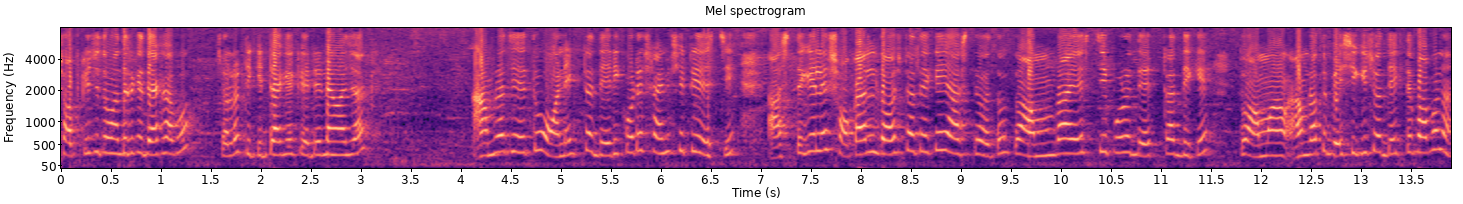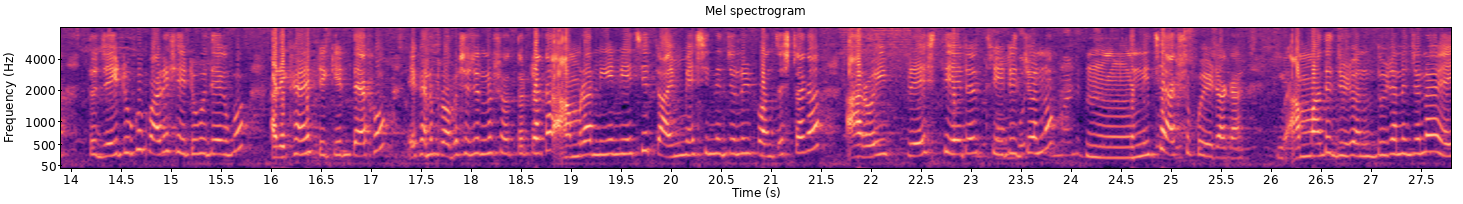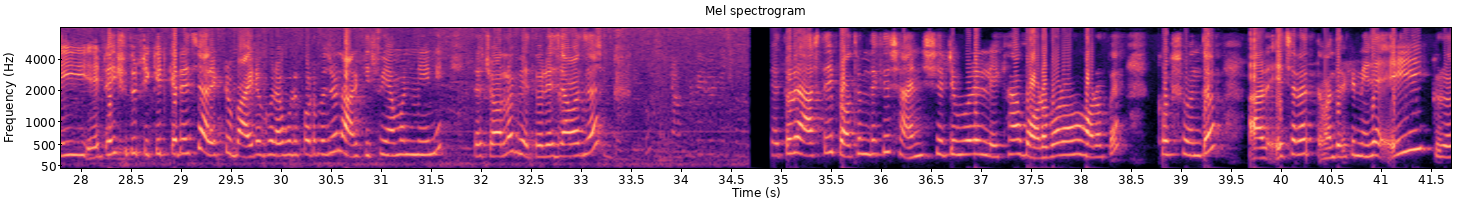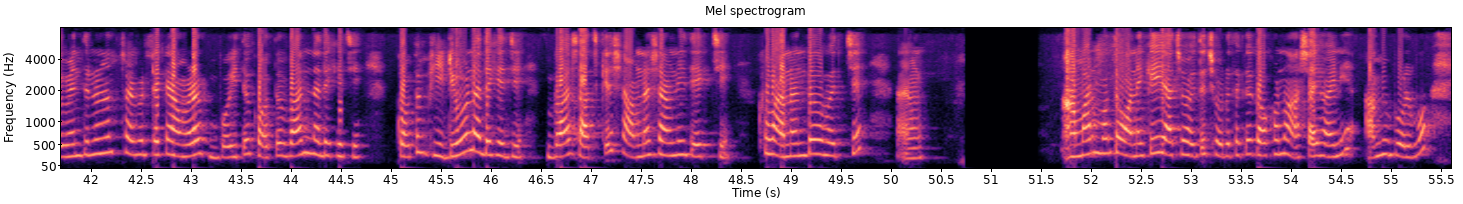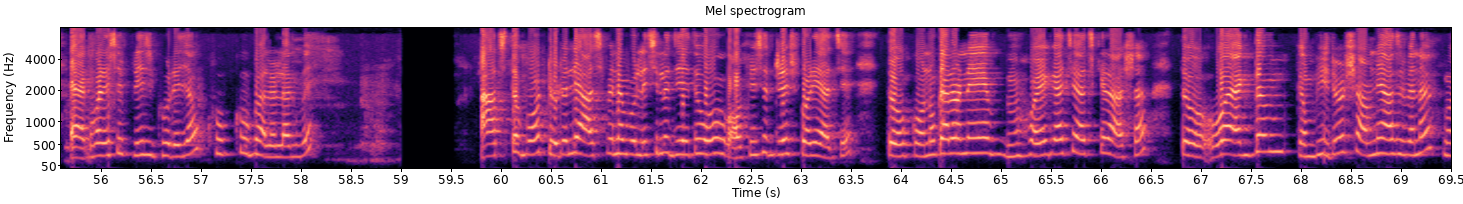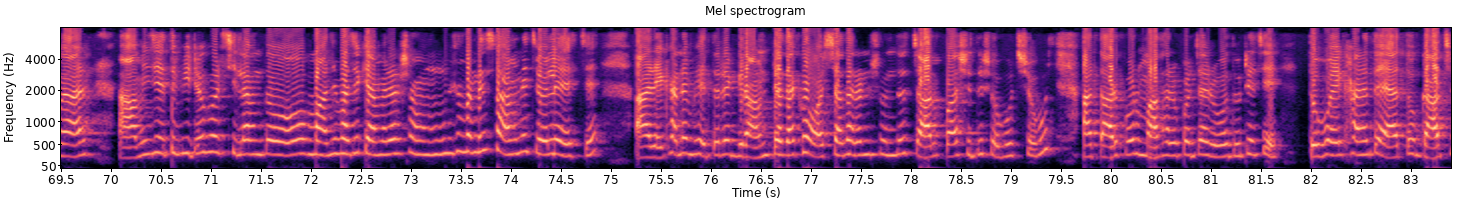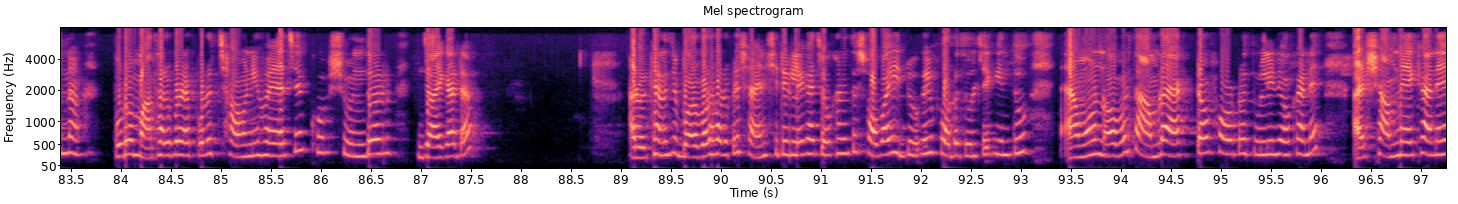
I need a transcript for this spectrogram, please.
সব কিছু তোমাদেরকে দেখাবো। চলো টিকিটটা আগে কেটে নেওয়া যাক। আমরা যেহেতু অনেকটা দেরি করে সায়েন্স সিটি এসেছি, আসতে গেলে সকাল দশটা থেকেই আসতে হতো, তো আমরা এসেছি পুরো দেড়টার দিকে, তো আমা, আমরা তো বেশি কিছু দেখতে পাবো না, তো যেইটুকু পারি সেইটুকু দেখব। আর এখানে টিকিট দেখো, এখানে প্রবেশের জন্য সত্তর টাকা, আমরা নিয়ে নিয়েছি টাইম মেশিনের জন্য পঞ্চাশ টাকা, আর ওই প্রেস থিয়েটার থ্রিডির জন্য নিচ্ছে একশো কুড়ি টাকা। আমাদের দুজন, দুজনের জন্য এই, এটাই শুধু টিকিট কেটেছে, আর একটু বাইরে ঘোরাঘুরি করবার জন্য আর কিছুই এমন নিয়ে নিইনি, তো চলো ভেতরে যাওয়া যায় ভেতরে আসতেই প্রথম দেখি সায়েন্স সিটি বলে লেখা বড় বড় হরফে খুব সুন্দর। আর এছাড়া তোমাদেরকে নিয়ে যায় এই রবীন্দ্রনাথ ঠাকুরটাকে আমরা বইতে কতবার না দেখেছি কত ভিডিও না দেখেছি বাস আজকে সামনাসামনি দেখছি খুব আনন্দ হচ্ছে। আম, আমার মতো অনেকেই আছে হয়তো ছোট থেকে কখনো আশাই হয়নি আমি বলব একবার এসে প্লিজ ঘুরে যাও খুব খুব ভালো লাগবে। আজ তো বর টোটালি আসবে না বলেছিল, যেহেতু ও অফিসের ড্রেস পরে আছে। তো কোনো কারণে হয়ে গেছে আজকের আসা তো ও একদম ভিডিওর সামনে আসবে না। আর আমি যেহেতু ভিডিও করছিলাম, তো ও মাঝে মাঝে ক্যামেরার মানে সামনে চলে এসেছে। আর এখানে ভেতরে গ্রাউন্ডটা দেখো অসাধারণ সুন্দর, চারপাশ শুধু সবুজ সবুজ। আর তারপর মাথার উপর যা রোদ উঠেছে তবু এখানে তো এত গাছ না, পুরো মাথার উপর, পুরো ছাউনি হয়ে আছে। খুব সুন্দর জায়গাটা। আর ওখানে যে বড় বড় হরফে সাইন সিটি লেখা আছে, ওখানে তো সবাই ঢুকেই ফটো তুলছে, কিন্তু এমন অবস্থা, আমরা একটাও ফটো তুলিনি ওখানে। আর সামনে এখানে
